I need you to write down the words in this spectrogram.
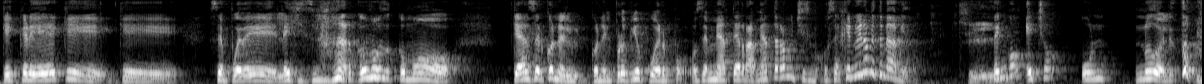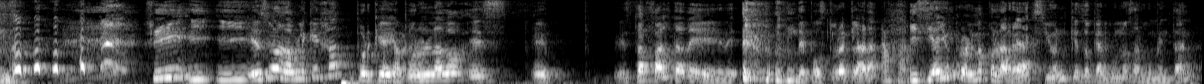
Que cree que, que se puede legislar, como, como, qué hacer con el, con el propio cuerpo. O sea, me aterra, me aterra muchísimo. O sea, genuinamente me da miedo. Sí. Tengo hecho un nudo del estómago. Sí, y, y es una doble queja porque por un lado es eh, esta falta de, de- de postura clara. Ajá. Y si hay un problema con la redacción, que es lo que algunos argumentan,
